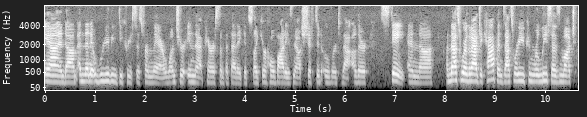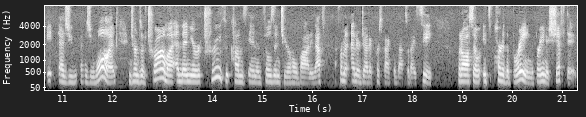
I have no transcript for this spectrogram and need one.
And um, and then it really decreases from there. Once you're in that parasympathetic it's like your whole body's now shifted over to that other state. And uh, and that's where the magic happens that's where you can release as much as you as you want in terms of trauma and then your truth comes in and fills into your whole body that's from an energetic perspective that's what i see but also it's part of the brain the brain is shifted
